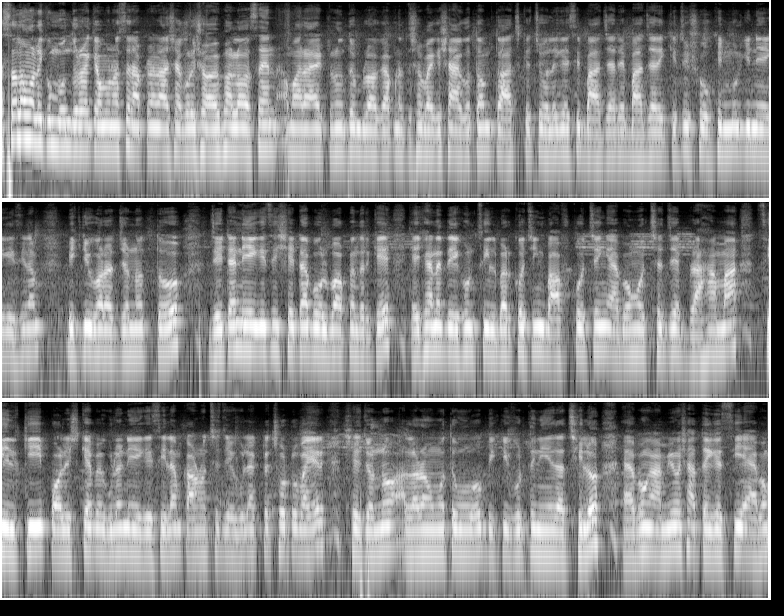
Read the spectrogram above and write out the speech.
আসসালামু আলাইকুম বন্ধুরা, কেমন আছেন? আপনারা আশা করি সবাই ভালো আছেন। আমার একটা নতুন ব্লগে আপনাদের সবাইকে স্বাগতম। তো আজকে চলে গেছি বাজারে। বাজারে কিছু শৌখিন মুরগি নিয়ে গেছিলাম বিক্রি করার জন্য। তো যেটা নিয়ে গেছি সেটা বলব আপনাদেরকে। এখানে দেখুন সিলভার কোচিং, বাফ কোচিং এবং হচ্ছে যে ব্রাহামা, সিল্কি, পলিশ ক্যাপ এগুলো নিয়ে গেছিলাম। কারণ হচ্ছে যে এগুলো একটা ছোট ভাইয়ের, সেজন্য আল্লাহ রহমতে বিক্রি করতে নিয়ে যাচ্ছিল। এবং আমিও সাথে গেছি এবং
